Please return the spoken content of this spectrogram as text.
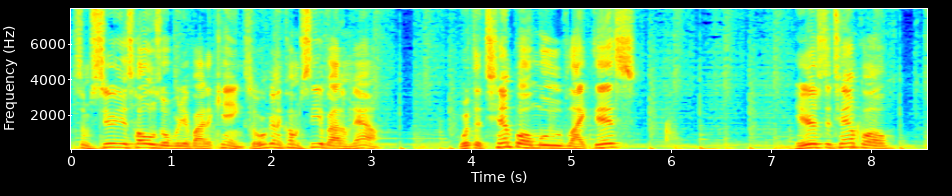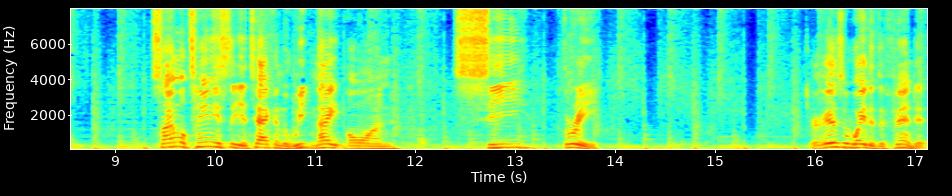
Some serious holes over there by the king. So we're going to come see about them now. With a tempo move like this, here's the tempo. Simultaneously attacking the weak knight on c3. There is a way to defend it.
